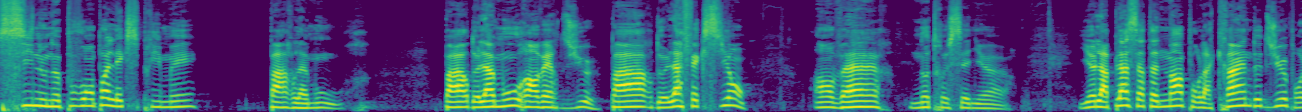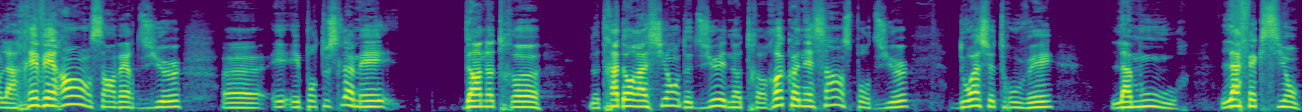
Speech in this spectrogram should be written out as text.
si nous ne pouvons pas l'exprimer par l'amour, par de l'amour envers Dieu, par de l'affection envers notre Seigneur. Il y a la place certainement pour la crainte de Dieu, pour la révérence envers Dieu euh, et, pour tout cela, mais dans notre, notre adoration de Dieu et notre reconnaissance pour Dieu doit se trouver l'amour, l'affection.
